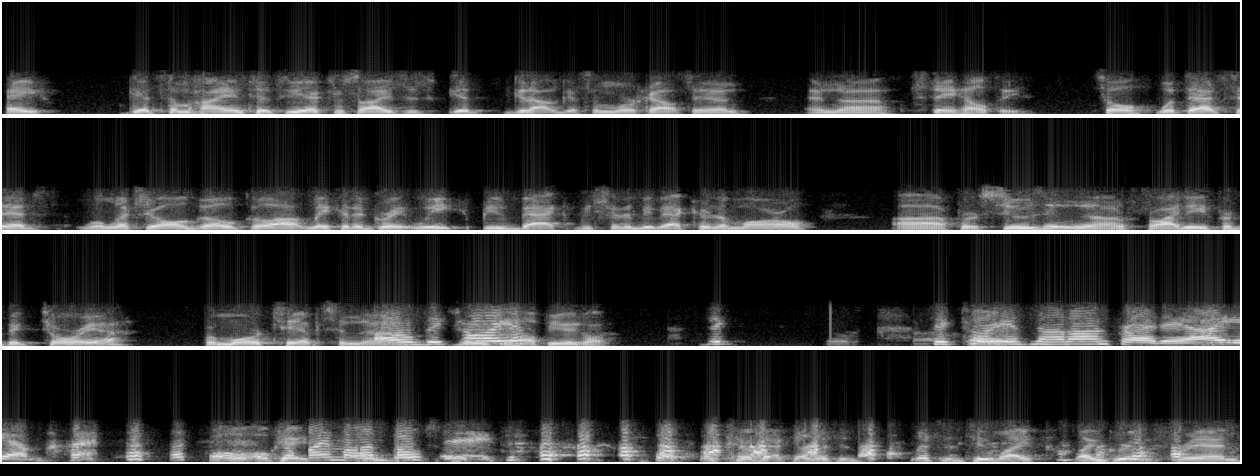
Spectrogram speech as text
hey, get some high intensity exercises, get get out, and get some workouts in, and uh, stay healthy. So with that said, we'll let you all go. Go out, make it a great week. Be back. Be sure to be back here tomorrow uh, for Susan. On uh, Friday for Victoria for more tips and uh, oh, Victoria, help you go. Vic- Victoria's oh. not on Friday. I am. oh, okay. So I'm oh, on both days. well, come back and listen. Listen to my my great friend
